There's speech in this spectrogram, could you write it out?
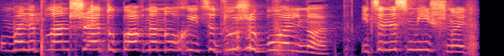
У мене планшет упав на ноги, і це дуже больно. І це не смішно.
